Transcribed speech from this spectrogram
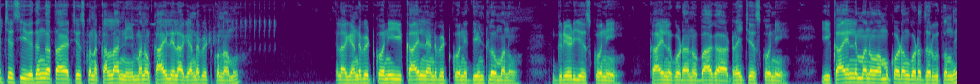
వచ్చేసి ఈ విధంగా తయారు చేసుకున్న కళ్ళాన్ని మనం కాయలు ఇలాగ ఎండబెట్టుకున్నాము. ఇలాగ ఎండబెట్టుకొని ఈ కాయలను ఎండబెట్టుకొని దీంట్లో మనం గ్రేడ్ చేసుకొని కాయలను కూడాను బాగా డ్రై చేసుకొని ఈ కాయల్ని మనం అమ్ముకోవడం కూడా జరుగుతుంది.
